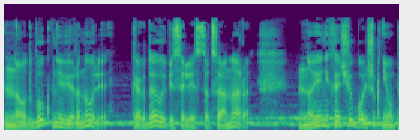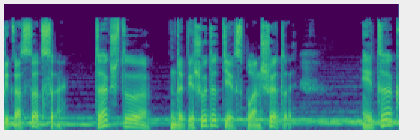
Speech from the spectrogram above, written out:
Ноутбук мне вернули, когда выписали из стационара, но я не хочу больше к нему прикасаться, так что допишу этот текст с планшета. Итак,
